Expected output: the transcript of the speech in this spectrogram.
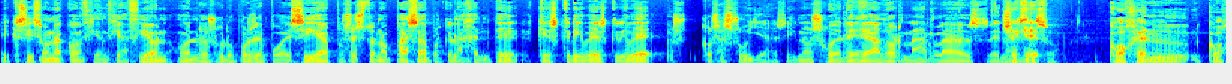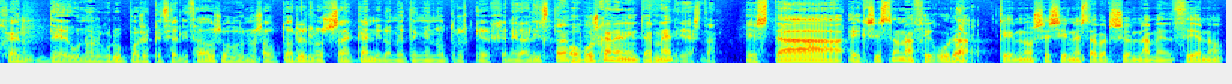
Existe una concienciación. O en los grupos de poesía. Pues esto no pasa porque la gente que escribe, escribe cosas suyas y no suele adornarlas en O sea que exceso. cogen, cogen de unos grupos especializados o de unos autores, los sacan y lo meten en otros que es generalista. O buscan en internet. y ya está. Está, existe una figura Bueno. que no sé si en esta versión la menciono.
